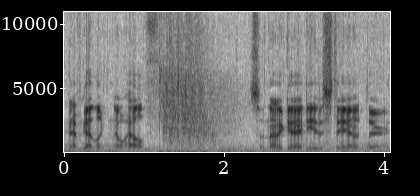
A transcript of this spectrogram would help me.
And I've got like no health. So not a good idea to stay out there.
